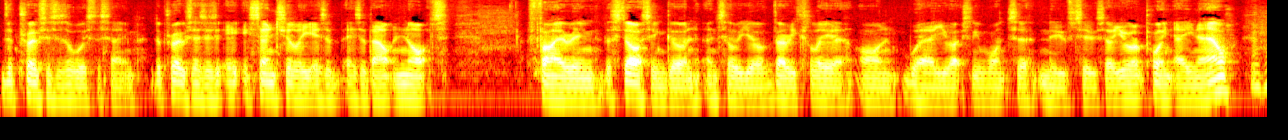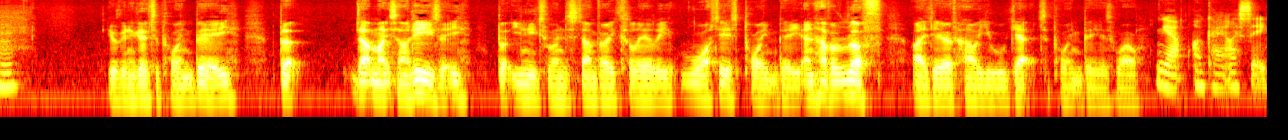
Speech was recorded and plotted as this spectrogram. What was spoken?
the process is always the same. The process is essentially is a, is about not firing the starting gun until you're very clear on where you actually want to move to. So you're at point A now. Mm-hmm. You're going to go to point B, but that might sound easy, but you need to understand very clearly what is point B and have a rough idea of how you will get to point B as well. Yeah, okay, I see.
